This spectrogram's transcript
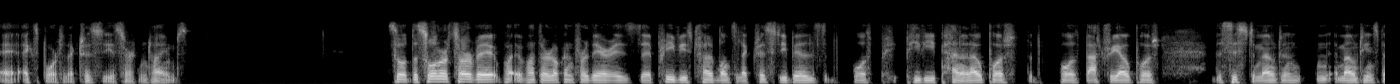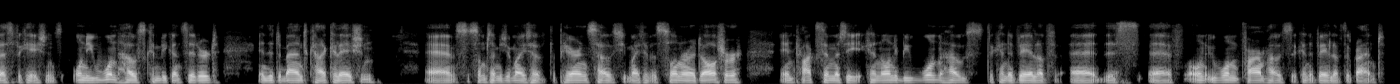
uh, export electricity at certain times. So the solar survey, what they're looking for there is the previous 12 months electricity bills, the proposed PV panel output, the proposed battery output, the system mounting, mounting specifications. Only one house can be considered in the demand calculation. Um, so sometimes you might have the parents' house, you might have a son or a daughter in proximity. It can only be one house that can avail of uh, this, uh, only one farmhouse that can avail of the grant.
